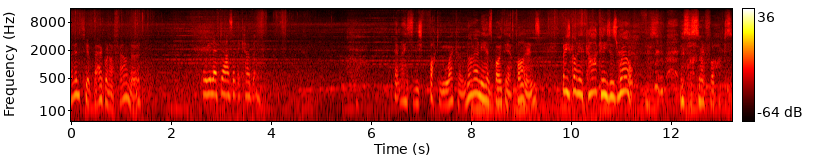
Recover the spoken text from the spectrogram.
I didn't see a bag when I found her. We left ours at the cabin. That means this fucking wacko not only has both our phones, but he's got our car keys as well. This is so fucked.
